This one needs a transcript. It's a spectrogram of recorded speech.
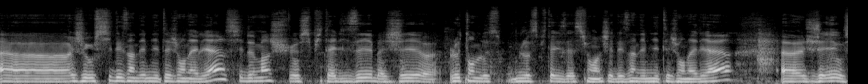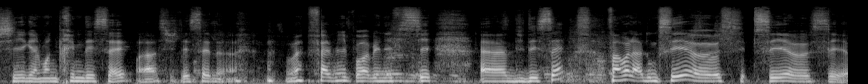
Euh, j'ai aussi des indemnités journalières. Si demain je suis hospitalisée, bah, j'ai euh, le temps de l'hos- de l'hospitalisation, hein, j'ai des indemnités journalières. Euh, j'ai aussi également une prime d'essai. Voilà, si je décède, euh, ma famille pourra bénéficier euh, du décès. Enfin voilà, donc c'est c'est c'est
